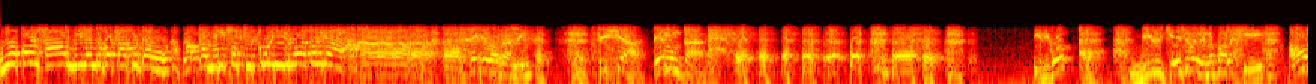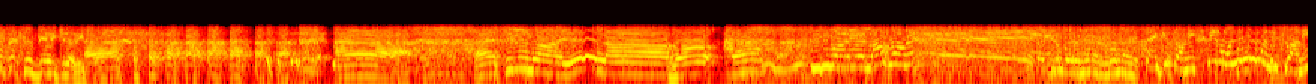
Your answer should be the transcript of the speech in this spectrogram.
ఊరుకోండి సార్ మీరెందుకు చాకుంటారు. ఒక్క మినిట్ చిక్కుముడి ఇడిపోతుందిగా. శిష్య ఏముంటా ఇదిగో మీరు చేసిన వినపాలకి ఆల్ సక్సెస్ దేవిచ్చినది సినిమా ఏ లాభం. సినిమా ఏ లాభం. థ్యాంక్ యూ స్వామి. మీకు ముందు చూపు ఉంది స్వామి.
